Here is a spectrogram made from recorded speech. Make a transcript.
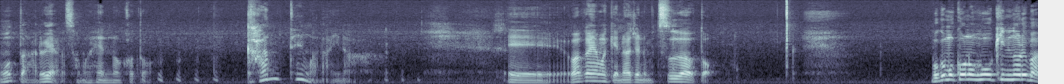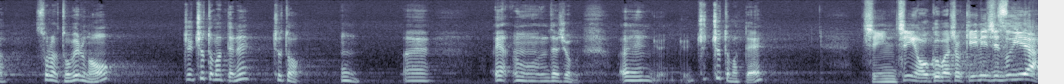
もっとあるやろその辺のこと。寒天はないな。えー、和歌山県ラジオネーム2アウト。僕もこのほうきに乗れば空飛べるの？ちょちょっと待ってね。ちょっと。うん。えー、いやうん大丈夫。えー、ちょちょっと待って。ちんちん置く場所気にしすぎや。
